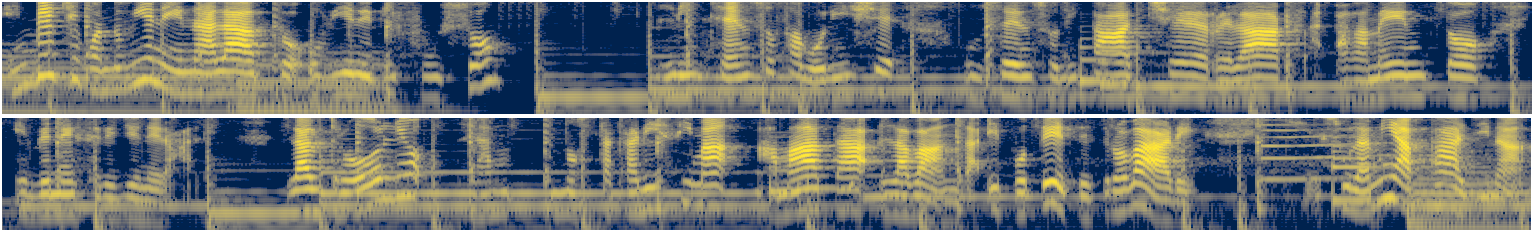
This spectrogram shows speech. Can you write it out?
Invece quando viene inalato o viene diffuso, l'incenso favorisce un senso di pace, relax, appagamento e benessere generale. L'altro olio, la nostra carissima amata lavanda e potete trovare eh, sulla mia pagina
